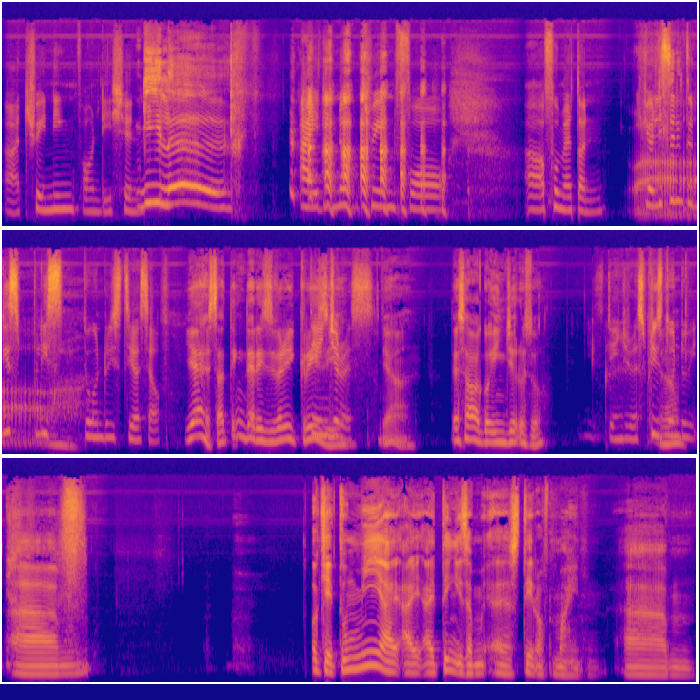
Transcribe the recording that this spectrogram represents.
uh, training foundation Gila. I did not train for uh, full marathon if you're listening to this please don't do this to yourself Yes, I think that is very crazy. Dangerous. Yeah, that's how I got injured also. it's dangerous please don't do it Um, okay, to me, I I, I think it's a, a state of mind. Um,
